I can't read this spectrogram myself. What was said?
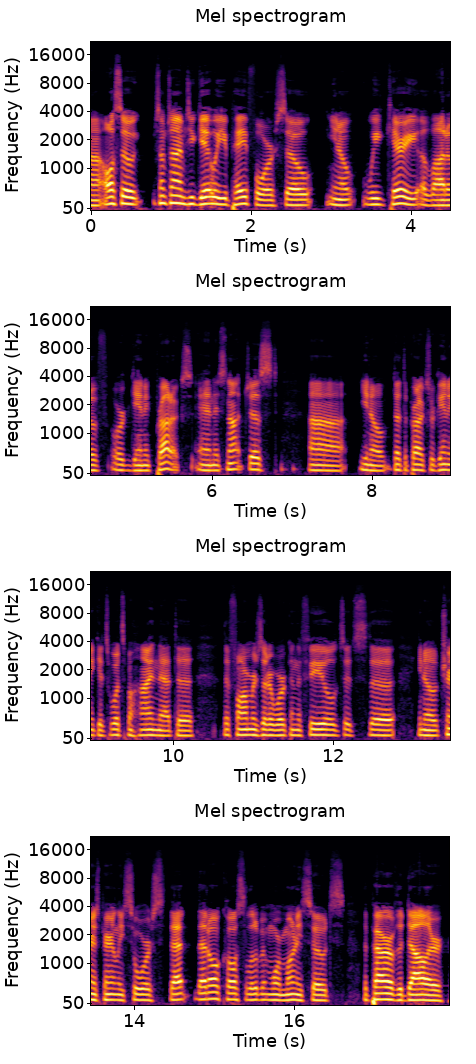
uh, also sometimes you get what you pay for. So you know, we carry a lot of organic products, and it's not just uh, you know that the product's organic. It's what's behind that the the farmers that are working the fields. It's the you know transparently sourced. That that all costs a little bit more money. So it's the power of the dollar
